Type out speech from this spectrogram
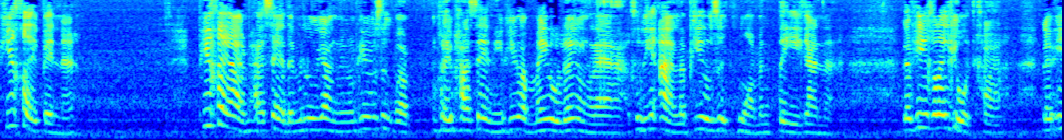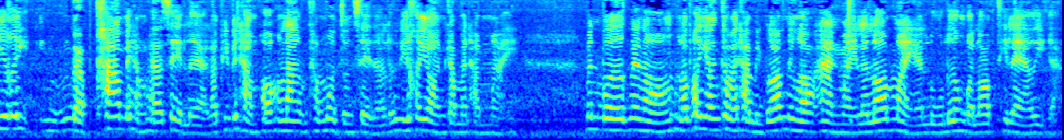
พี่เคยเป็นนะพี่เคยอ่านพาสเซจแต่ไม่รู้อย่างหนึ่งพี่รู้สึกแบบเฮ้ยพาสเซจนี้พี่แบบไม่รู้เรื่องอย่างแรงอะคือพี่อ่านแล้วพี่รู้สึกหัวมันตีกันอะแล้วพี่ก็เลยหยุดค่ะ แล้วพี่ก็แบบข้ามไปทางพาสเซจเลยอะแล้วพี่ไปทำข้อข้างล่างทั้งหมดจนเสร็จแล้วแล้วพี่ก็ย้อนกลับมาทำใหม่ มันเวิร์กนะน้อง แล้วพอย้อนกลับมาทำอีกรอบหนึ่งลองอ่านใหม่แล้วรอบใหม่อะรู้เรื่องกว่ารอบที่แล้วอีกอะ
